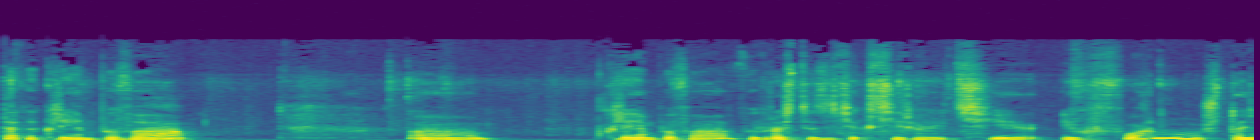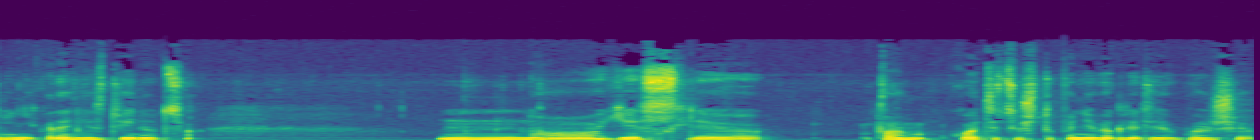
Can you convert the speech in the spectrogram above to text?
так и клеем ПВА. А, клеем ПВА вы просто зафиксируете их форму, что они никогда не сдвинутся. Но если вам хочется, чтобы они выглядели больше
